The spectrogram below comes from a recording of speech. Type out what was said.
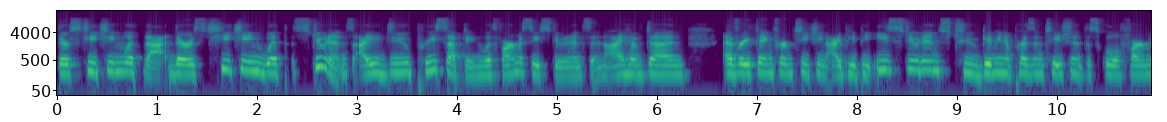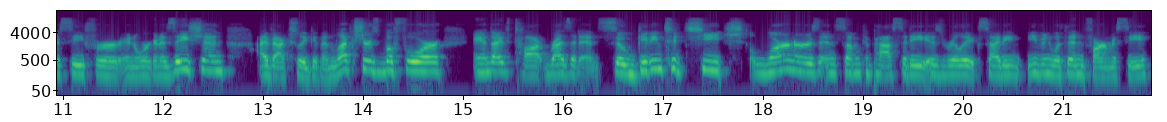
there's teaching with that there's teaching with students i do precepting with pharmacy students and i have done everything from teaching ippe students to giving a presentation at the school of pharmacy for an organization i've actually given lectures before and i've taught residents so getting to teach learners in some capacity is really exciting even within pharmacy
